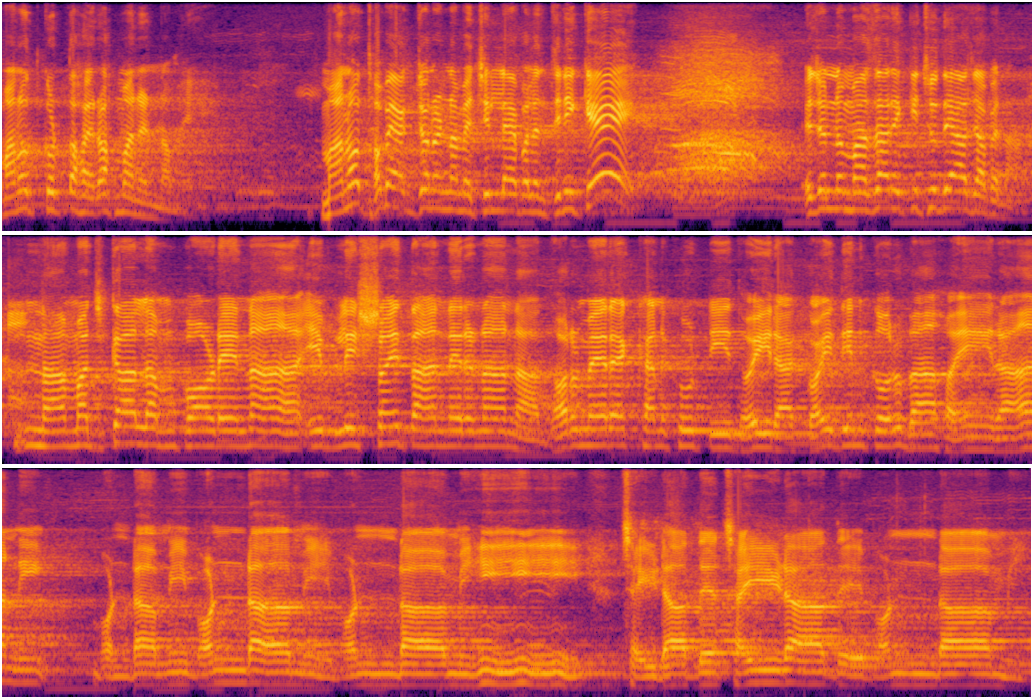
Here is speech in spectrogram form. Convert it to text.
মানত করতে হয় রহমানের নামে। মানত হবে একজনের নামে, চিল্লায় বলেন, তিনি কে? এজন্য মাজারে কিছু দেয়া যাবে না। নামাজ কালাম পড়ে না ইবলিশ শয়তানের নানা ধর্মের একখান খুঁটি ধইরা কয়দিন করবা হয়রানি। ভণ্ডামি ভণ্ডামি ভণ্ডামি, ছাইড়া দে ছাইড়া দে, ভণ্ডামি।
